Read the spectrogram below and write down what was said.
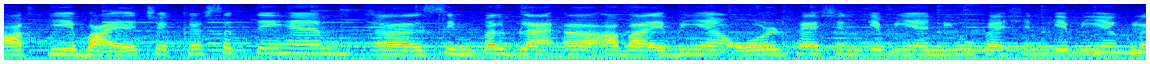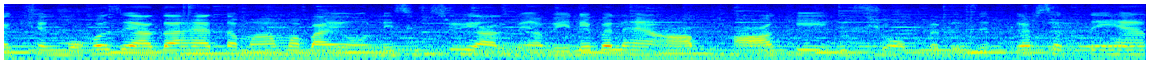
आप ये बाय चेक कर सकते हैं। सिंपल अबाए भी हैं ओल्ड फ़ैशन के भी हैं न्यू फ़ैशन के भी हैं कलेक्शन बहुत ज़्यादा है, तमाम अबाए ओनली सिक्सटी रियाल में अवेलेबल हैं, आप आके इस शॉप पर विज़िट कर सकते हैं।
